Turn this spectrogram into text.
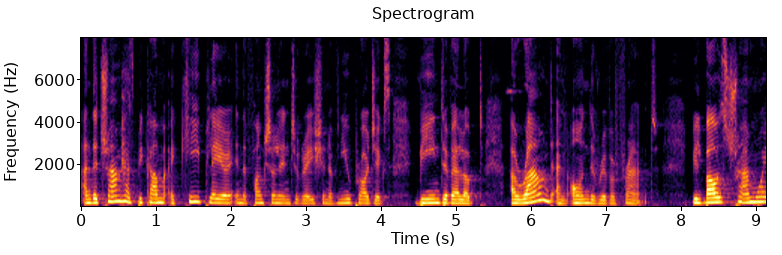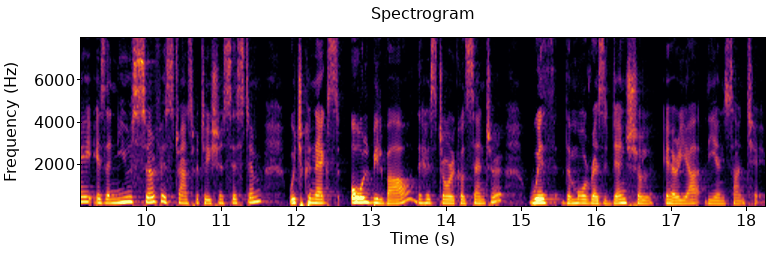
And the tram has become a key player in the functional integration of new projects being developed around and on the riverfront. Bilbao's tramway is a new surface transportation system which connects old Bilbao, the historical center, with the more residential area, the Ensanche.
